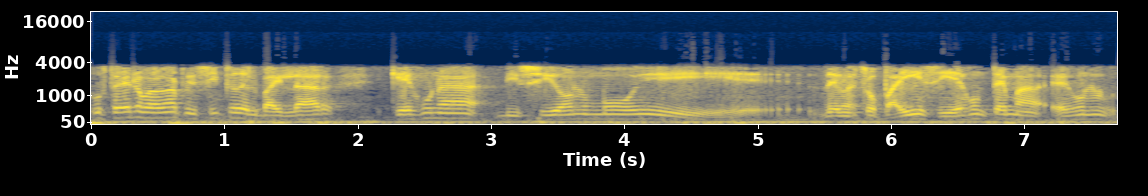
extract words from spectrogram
ustedes nombraron al principio del bailar, que es una visión muy eh, de nuestro país y es un tema, es un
